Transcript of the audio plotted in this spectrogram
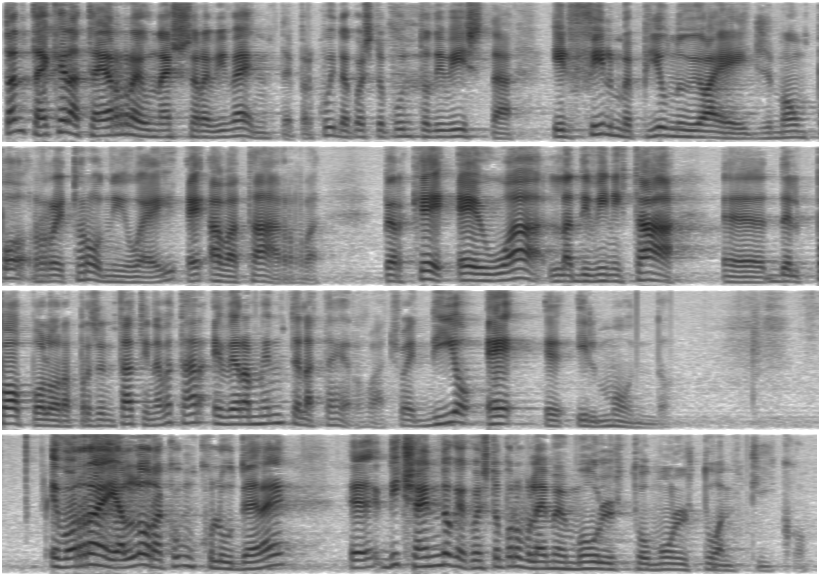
Tant'è che la Terra è un essere vivente, per cui da questo punto di vista il film più New Age, ma un po' retro New Age, è Avatar, perché Ewa, la divinità eh, del popolo rappresentata in Avatar, è veramente la Terra, cioè Dio è eh, il mondo. E vorrei allora concludere eh, dicendo che questo problema è molto molto antico.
